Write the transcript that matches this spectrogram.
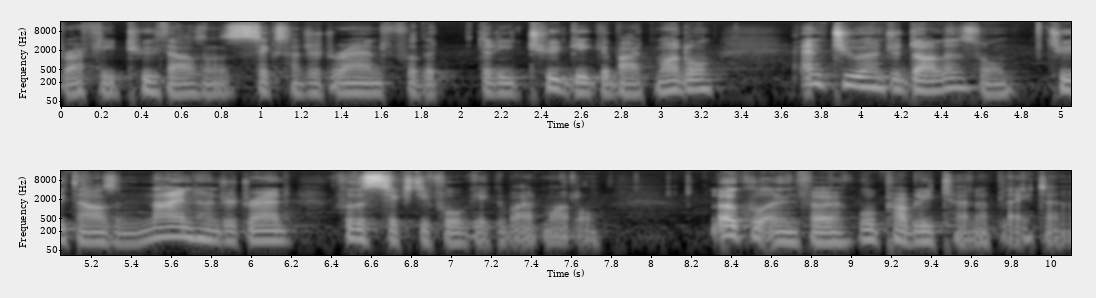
roughly 2,600 Rand for the 32GB model, and $200, or 2,900 Rand for the 64GB model. Local info will probably turn up later.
